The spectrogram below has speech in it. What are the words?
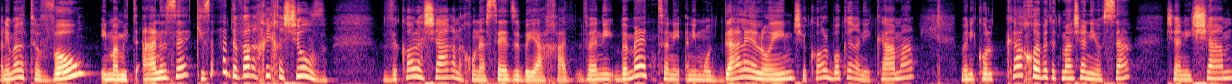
אני אומרת, תבואו עם המטען הזה, כי זה הדבר הכי חשוב. וכל השאר, אנחנו נעשה את זה ביחד. ואני, באמת, אני, אני מודה לאלוהים שכל בוקר אני קמה, ואני כל כך אוהבת את מה שאני עושה, שאני שם,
